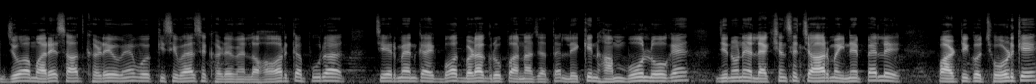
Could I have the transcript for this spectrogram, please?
جو ہمارے ساتھ کھڑے ہوئے ہیں وہ کسی وجہ سے کھڑے ہوئے ہیں۔ لاہور کا پورا چیئرمین کا ایک بہت بڑا گروپ آنا چاہتا ہے لیکن ہم وہ لوگ ہیں جنہوں نے الیکشن سے چار مہینے پہلے پارٹی کو چھوڑ کے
